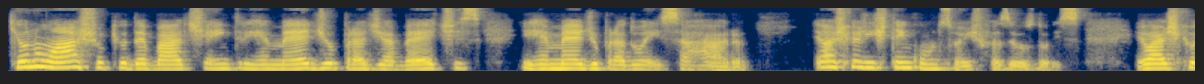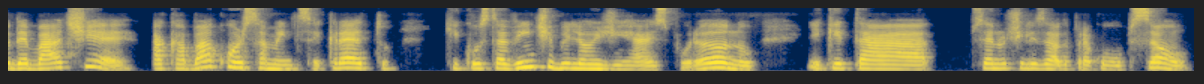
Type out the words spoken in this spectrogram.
que eu não acho que o debate é entre remédio para diabetes e remédio para doença rara. Eu acho que a gente tem condições de fazer os dois. Eu acho que o debate é acabar com o orçamento secreto, que custa 20 bilhões de reais por ano e que está sendo utilizado para corrupção.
